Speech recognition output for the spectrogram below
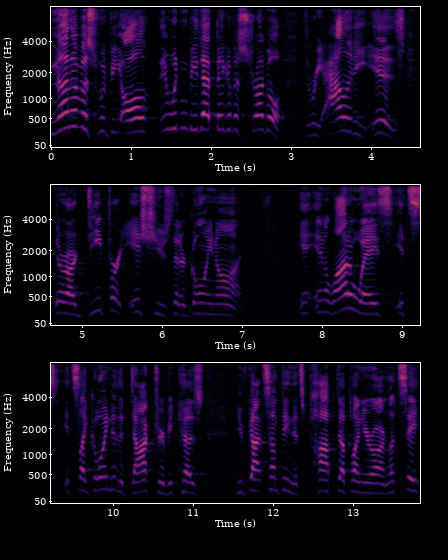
None of us would be all, it wouldn't be that big of a struggle. The reality is, there are deeper issues that are going on. In, in a lot of ways, it's, it's like going to the doctor because you've got something that's popped up on your arm. Let's say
